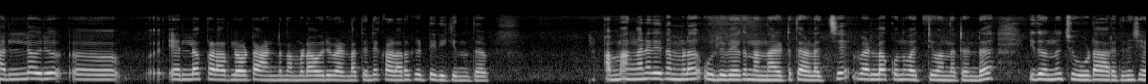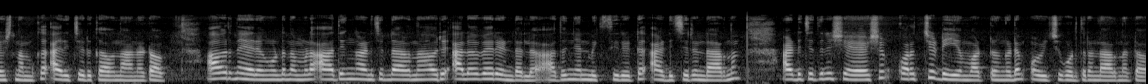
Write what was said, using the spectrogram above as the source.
നല്ലൊരു യെല്ലോ കളറിലോട്ടാണ് നമ്മുടെ ആ ഒരു വെള്ളത്തിന്റെ കളർ കിട്ടിയിരിക്കുന്നത്. അമ്മ അങ്ങനെ നമ്മൾ ഉലുവയൊക്കെ നന്നായിട്ട് തിളച്ച് വെള്ളമൊക്കെ ഒന്ന് വറ്റി വന്നിട്ടുണ്ട്. ഇതൊന്ന് ചൂടാറിയതിന് ശേഷം നമുക്ക് അരിച്ചെടുക്കാവുന്നതാണ് കേട്ടോ ആ ഒരു നേരം കൊണ്ട് നമ്മൾ ആദ്യം കാണിച്ചിട്ടുണ്ടായിരുന്ന ഒരു അലോവേര ഉണ്ടല്ലോ അത് ഞാൻ മിക്സിയിലിട്ട് അടിച്ചിട്ടുണ്ടായിരുന്നു. അടിച്ചതിന് ശേഷം കുറച്ച് ഡി എം വാട്ടറും കൂടെ ഒഴിച്ചു കൊടുത്തിട്ടുണ്ടായിരുന്നു കേട്ടോ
